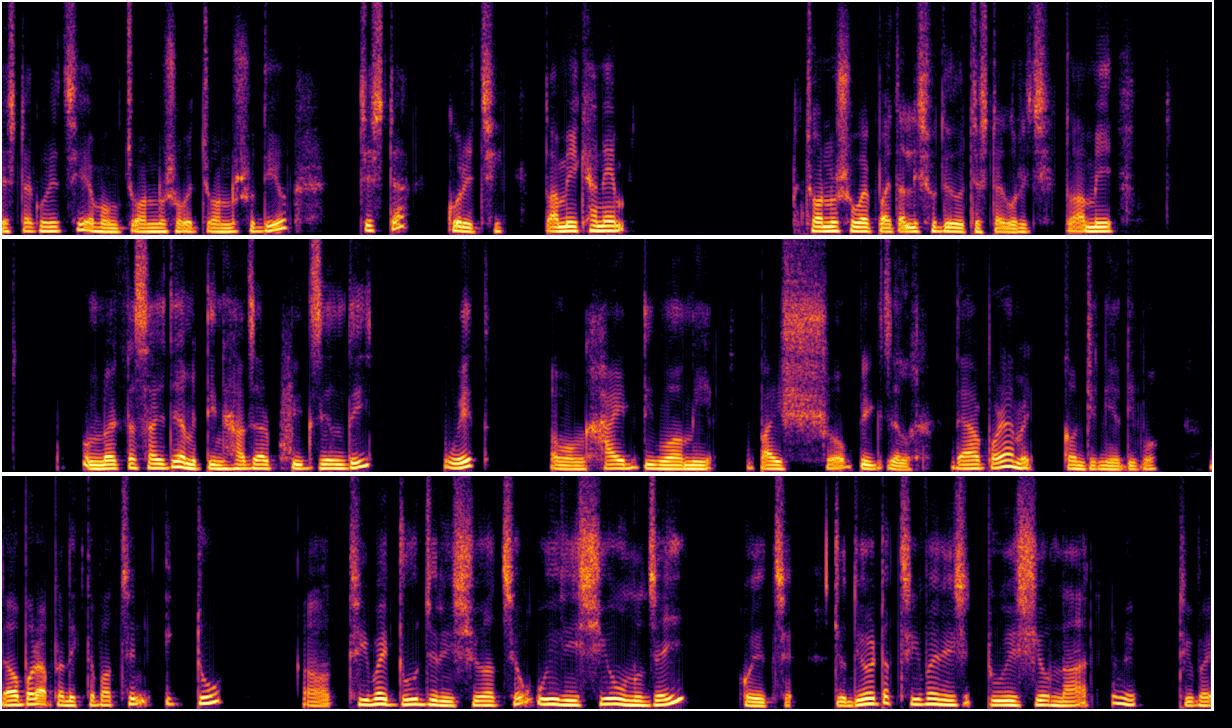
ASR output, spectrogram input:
চেষ্টা করেছি এবং চুয়ান্নশো বাই চুয়ান্নশো দিয়েও চেষ্টা করেছি। তো আমি এখানে চুয়ান্নশো বাই পঁয়তাল্লিশশো দিয়েও চেষ্টা করেছি। তো আমি অন্য একটা সাইজ দিয়ে আমি তিন হাজার পিক্সেল দিই উইথ এবং হাইট দিব আমি বাইশশো পিক্সেল দেওয়ার পরে আমি কন্টিনিউ দিব। দেওয়ার পরে আপনারা দেখতে পাচ্ছেন একটু থ্রি বাই টু যে রেশিও আছে, ওই রেশিও অনুযায়ী হয়েছে। যদিও এটা থ্রি বাই টু রেশিও না থ্রি বাই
